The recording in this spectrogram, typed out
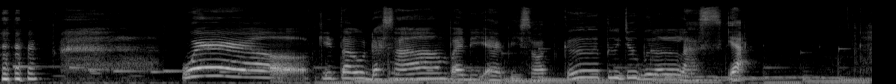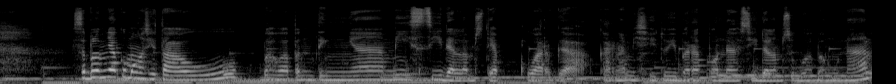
Well kita udah sampai di episode ke-17 ya. Sebelumnya aku mau ngasih tahu bahwa pentingnya misi dalam setiap keluarga. Karena misi itu ibarat pondasi dalam sebuah bangunan.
